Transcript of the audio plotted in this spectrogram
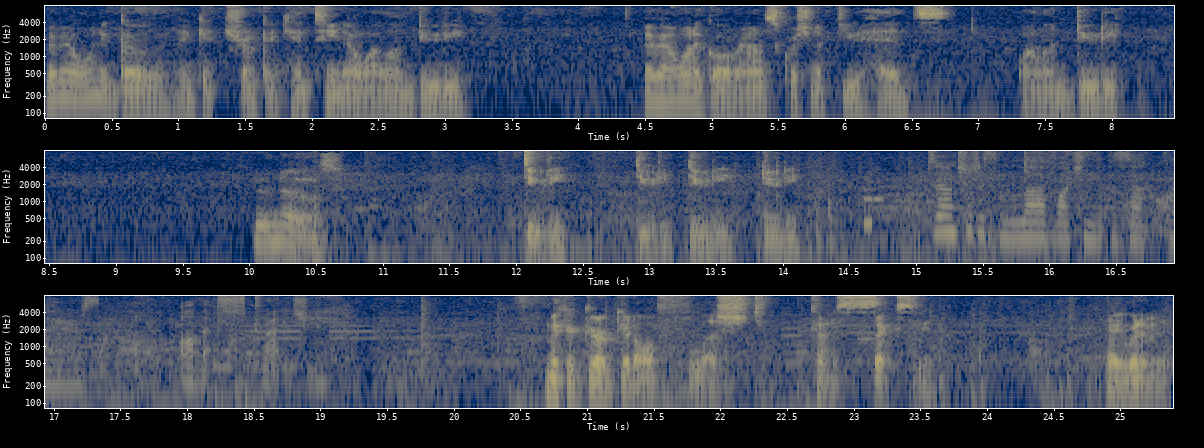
Maybe I want to go and get drunk at cantina while on duty. Maybe I want to go around squishing a few heads while on duty. Who knows? Duty, duty, duty, duty. Don't you just love watching the Pazaak players? All that strategy. Make a girl get all flushed. Kind of sexy. Hey, wait a minute.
